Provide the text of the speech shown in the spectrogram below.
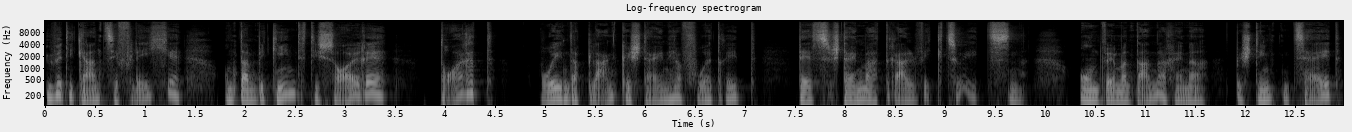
über die ganze Fläche und dann beginnt die Säure dort, wo eben der blanke Stein hervortritt, das Steinmaterial wegzuätzen. Und wenn man dann nach einer bestimmten Zeit,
